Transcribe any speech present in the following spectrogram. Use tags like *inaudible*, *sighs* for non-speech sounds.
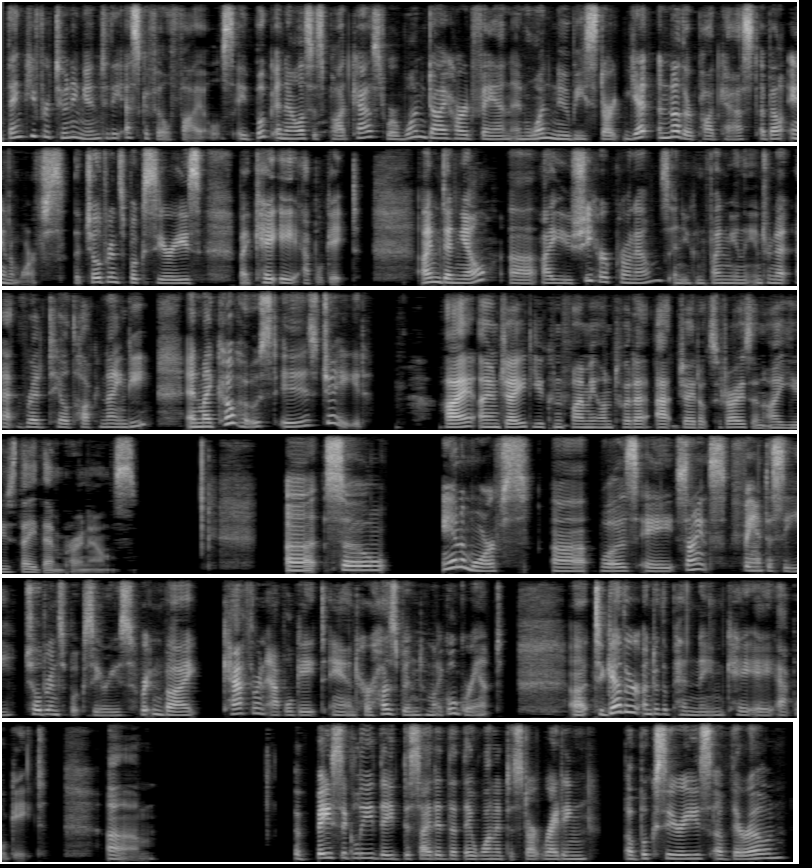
And thank you for tuning in to the Escafil Files, a book analysis podcast where one diehard fan and one newbie start yet another podcast about Animorphs, the children's book series by K.A. Applegate. I'm Danielle. Uh, I use she, her pronouns, and you can find me on the internet at RedTailedHawk90. And my co host is Jade. Hi, I'm Jade. You can find me on Twitter at JadeOxfordRose, and I use they, them pronouns. Uh, so, Animorphs uh, was a science fantasy children's book series written by Catherine Applegate and her husband, Michael Grant, uh, together under the pen name K.A. Applegate. Um, uh, basically, they decided that they wanted to start writing a book series of their own.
